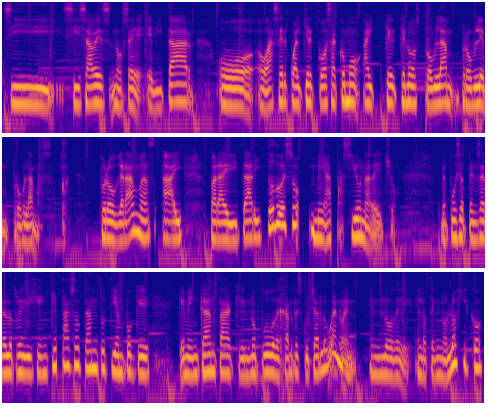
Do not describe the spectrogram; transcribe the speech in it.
si, si sabes, no sé, editar o, hacer cualquier cosa, como hay, qué, nuevos problem, problem, problemas, programas hay para editar y todo eso me apasiona, de hecho. Me puse a pensar el otro día y dije, ¿en qué pasó tanto tiempo que que me encanta, que no puedo dejar de escucharlo, bueno, en, lo, de, en lo tecnológico,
